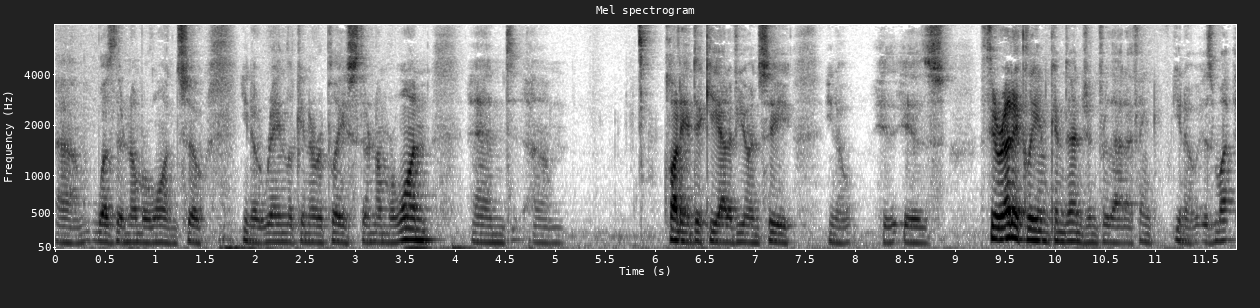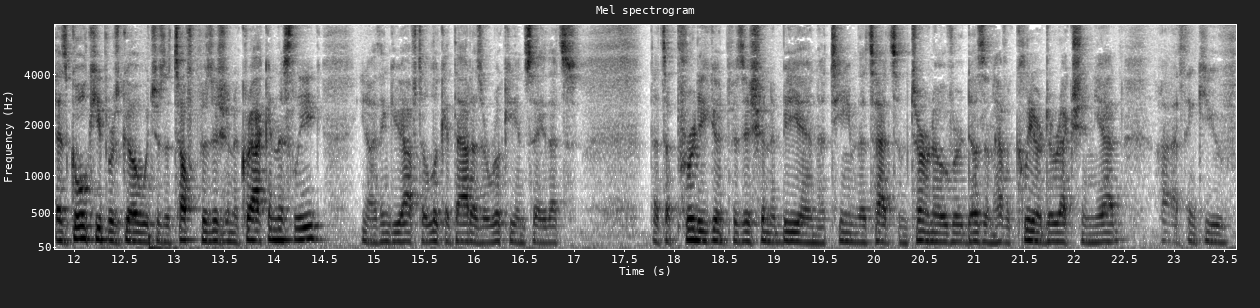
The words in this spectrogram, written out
um, was their number one. So you know, Reign looking to replace their number one and um, Claudia Dickey out of UNC, you know, is, is, theoretically in contention for that. I think you know as much as goalkeepers go, which is a tough position to crack in this league. You know, I think you have to look at that as a rookie and say that's that's a pretty good position to be in. A team that's had some turnover, doesn't have a clear direction yet. I think you've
